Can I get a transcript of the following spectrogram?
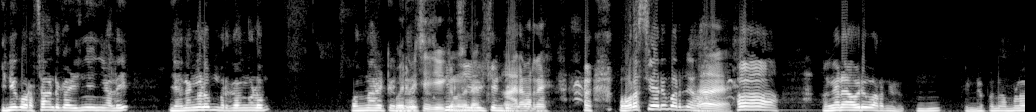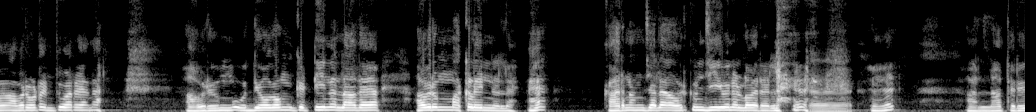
ഇനി കുറച്ചാണ്ട് കഴിഞ്ഞു കഴിഞ്ഞാൽ ജനങ്ങളും മൃഗങ്ങളും ഒന്നായിട്ട് ജീവിക്കുന്നു ഒരുമിച്ച്? ജീവിക്കേണ്ടി ആരാ വരും. പറഞ്ഞേ? ഫോറസ്റ്റുകാർ പറഞ്ഞ ആ. അങ്ങനെ അവർ പറഞ്ഞു. പിന്നെ ഇപ്പം നമ്മൾ അവരോട് എന്തു പറയാനാ? അവരും ഉദ്യോഗം കിട്ടിയെന്നല്ലാതെ അവരും മക്കൾ തന്നെയല്ലേ? കാരണം ചില അവർക്കും ജീവനുള്ളവരല്ലേ? അല്ലാത്തൊരു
